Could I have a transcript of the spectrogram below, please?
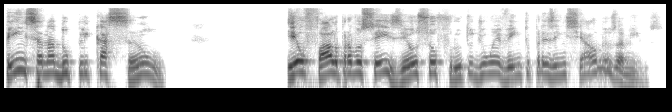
Pensa na duplicação. Eu falo para vocês, eu sou fruto de um evento presencial, meus amigos.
